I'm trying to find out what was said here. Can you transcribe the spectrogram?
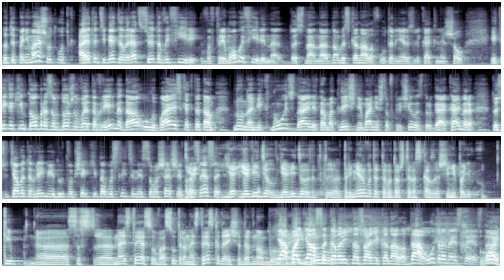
Но ты понимаешь, вот, вот а это тебе говорят все это в эфире, в прямом эфире, на, то есть на, на одном из каналов, утреннее развлекательное шоу. И ты каким-то образом должен в это время, да, улыбаясь, как-то там, ну, намекнуть, да, или там отвлечь внимание, что включилась другая камера. То есть у тебя в это время идут вообще какие-то мыслительные сумасшедшие процессы. Я, я, я видел, я видел этот э, пример вот этого, то, что ты рассказываешь. Я не понял, ты э, со, э, на СТС, у вас утро на СТС, когда еще давно было? Я боялся был... говорить название канала. Да, утро на СТС, да. Ой,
